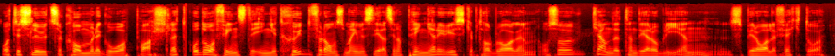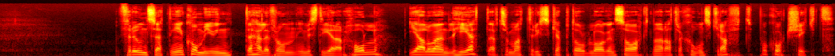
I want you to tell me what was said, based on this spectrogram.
Och till slut så kommer det gå på arslet och då finns det inget skydd för de som har investerat sina pengar i riskkapitalbolagen och så kan det tendera att bli en spiraleffekt då. För undsättningen kommer ju inte heller från investerarhåll i all oändlighet eftersom att riskkapitalbolagen saknar attraktionskraft på kort sikt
